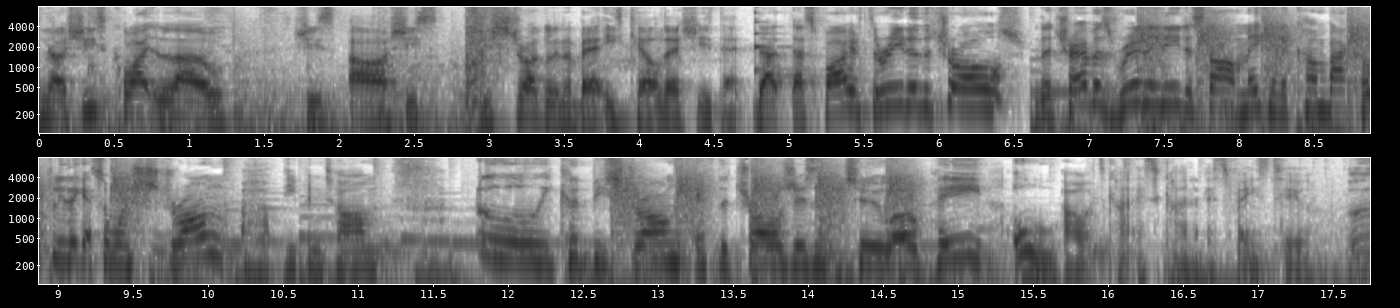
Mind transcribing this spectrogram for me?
no, she's quite low. She's, oh, she's, she's struggling a bit. He's killed her. She's dead. That, that's 5-3 to the Trolls. The Trevors really need to start making a comeback. Hopefully they get someone strong. Oh, Peeping Tom. Oh, he could be strong if the Trolls isn't too OP. Ooh. Oh, it's kind of, it's kind of, it's phase two. Ooh,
